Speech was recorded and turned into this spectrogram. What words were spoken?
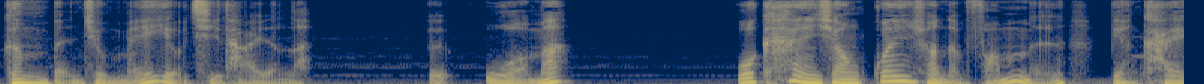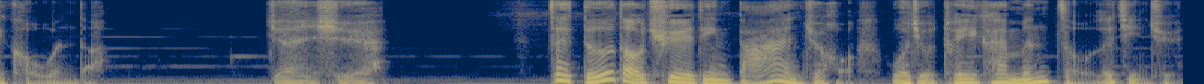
根本就没有其他人了。呃，我吗？我看向关上的房门，便开口问道：“正是。”在得到确定答案之后，我就推开门走了进去。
